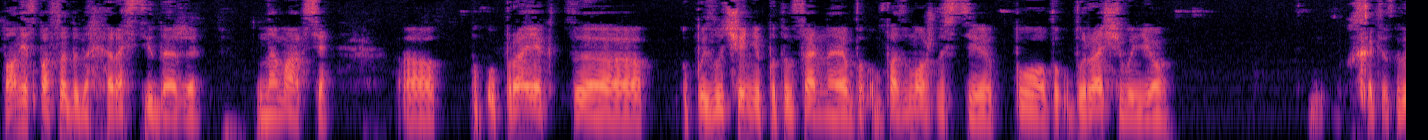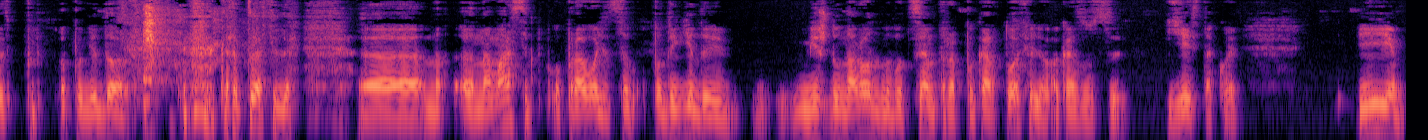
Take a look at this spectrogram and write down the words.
вполне способен расти даже на Марсе. Э, проект э, по излучению потенциальной возможности по выращиванию хотел сказать помидор, картофеля. Э, на Марсе проводится под эгидой Международного центра по картофелю, оказывается, есть такой. И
